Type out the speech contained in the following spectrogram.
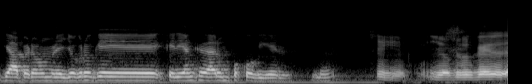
Ya, pero hombre, yo creo que querían quedar un poco bien, ¿no? Sí, yo creo que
